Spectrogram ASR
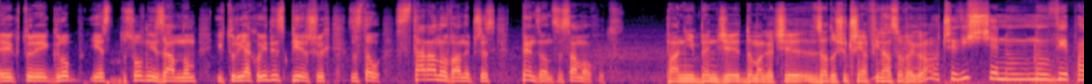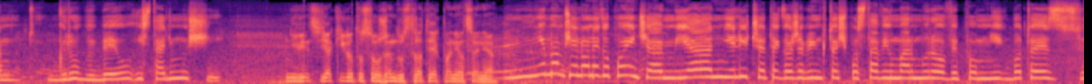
y, której grob jest dosłownie za mną i który jako jeden z pierwszych został staranowany przez pędzący samochód. Pani będzie domagać się zadośćuczynienia finansowego? Oczywiście, no, no wie pan, grób był i stać musi. Mniej więcej jakiego to są rzędu straty, jak pani ocenia? Nie mam zielonego pojęcia. Ja nie liczę tego, żeby mi ktoś postawił marmurowy pomnik, bo to jest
